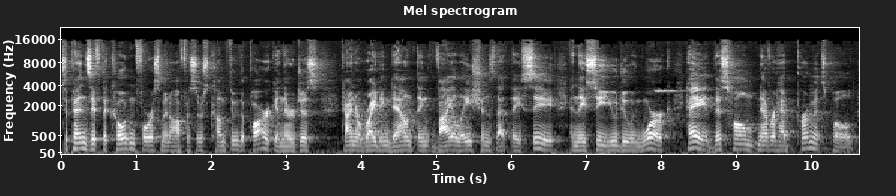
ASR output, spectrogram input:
Depends if the code enforcement officers come through the park and they're just kind of writing down thing, violations that they see and they see you doing work hey this home never had permits pulled.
